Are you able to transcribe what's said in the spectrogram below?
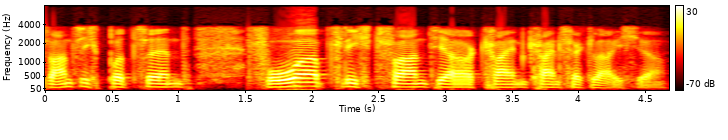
20 Prozent vor Pflichtpfand ja kein, kein Vergleich, ja.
